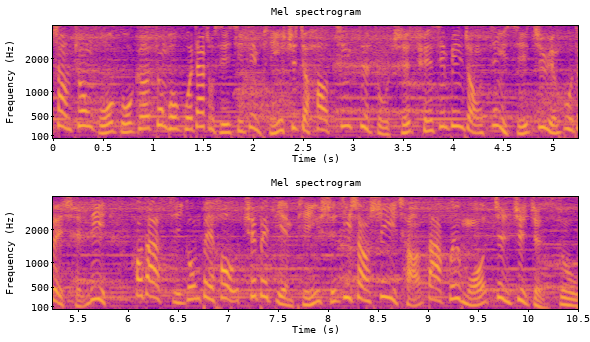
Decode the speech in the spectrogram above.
唱中国国歌。中国国家主席习近平十九号亲自主持全新兵种信息支援部队成立，浩大喜功背后却被点评，实际上是一场大规模政治整肃。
